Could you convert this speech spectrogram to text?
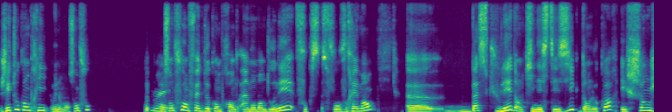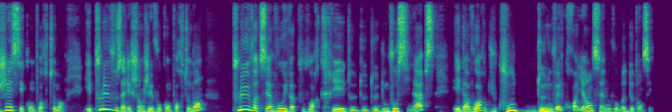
j'ai tout compris. Oui non mais on s'en fout on s'en fout en fait de comprendre. À un moment donné, il faut, vraiment euh, basculer dans le kinesthésique, dans le corps et changer ses comportements. Et plus vous allez changer vos comportements, plus votre cerveau il va pouvoir créer de, nouveaux synapses et d'avoir du coup de nouvelles croyances et un nouveau mode de pensée.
